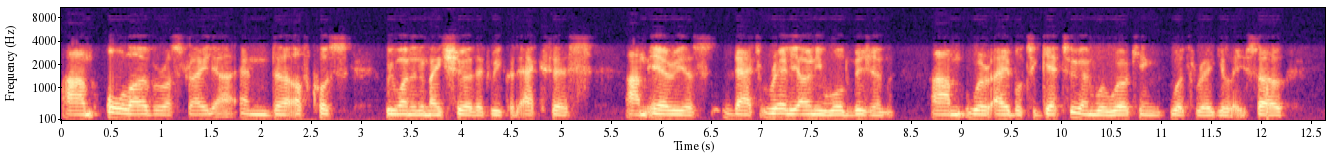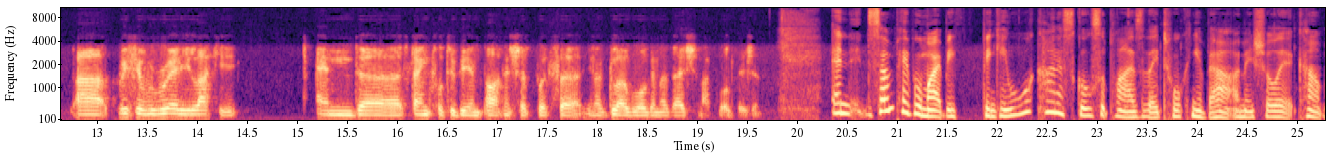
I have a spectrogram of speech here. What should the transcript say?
um, all over Australia, and uh, of course we wanted to make sure that we could access um, areas that really only World Vision um, were able to get to and we're working with regularly. So uh, we feel really lucky and uh, thankful to be in partnership with uh, you know global organization like World Vision. And some people might be thinking, well, what kind of school supplies are they talking about? I mean, surely it can't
